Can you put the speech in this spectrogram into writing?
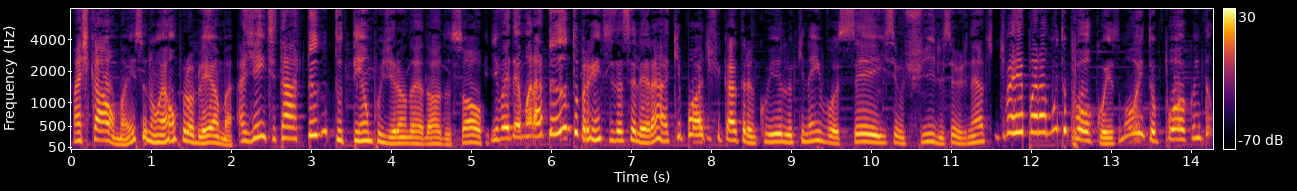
Mas calma, isso não é um problema. A gente tá há tanto tempo girando ao redor do Sol e vai demorar tanto pra gente desacelerar que pode ficar tranquilo que nem você e seus filhos, seus netos, a gente vai reparar muito pouco isso, muito pouco. Então,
